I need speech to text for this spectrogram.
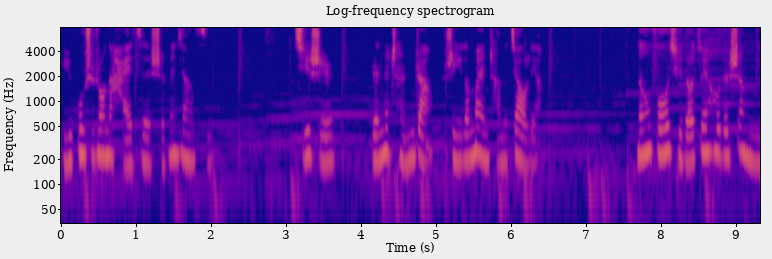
与故事中的孩子十分相似。其实，人的成长是一个漫长的较量。能否取得最后的胜利，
